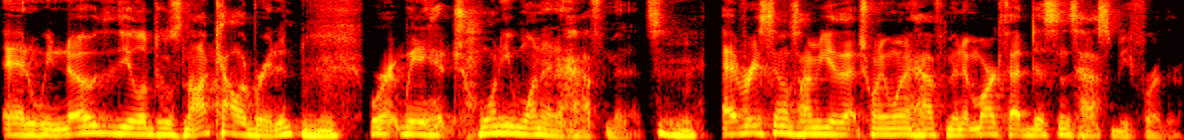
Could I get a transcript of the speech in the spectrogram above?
And we know that the elliptical is not calibrated. Mhm. We're we hit 21 and a half minutes. Mhm. Every single time you get that 21 and a half minute mark, that distance has to be further.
